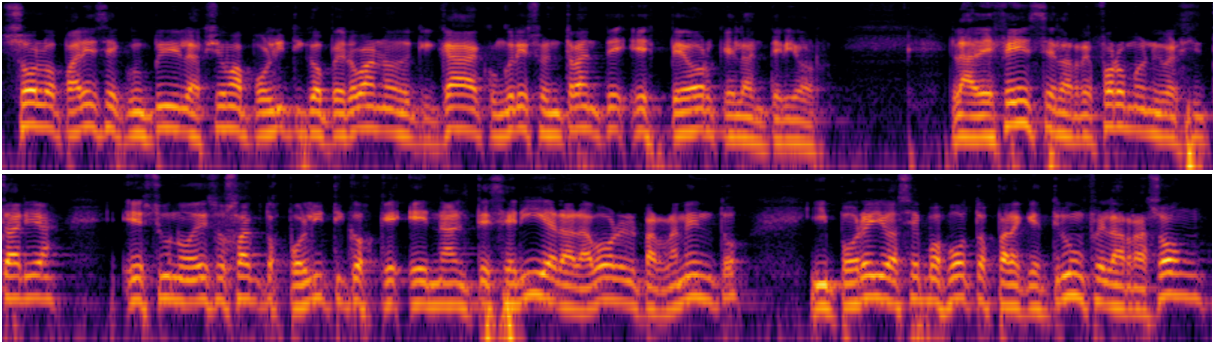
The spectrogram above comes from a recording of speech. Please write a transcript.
solo parece cumplir el axioma político peruano de que cada Congreso entrante es peor que el anterior. La defensa de la reforma universitaria es uno de esos actos políticos que enaltecería la labor del Parlamento y por ello hacemos votos para que triunfe la razón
